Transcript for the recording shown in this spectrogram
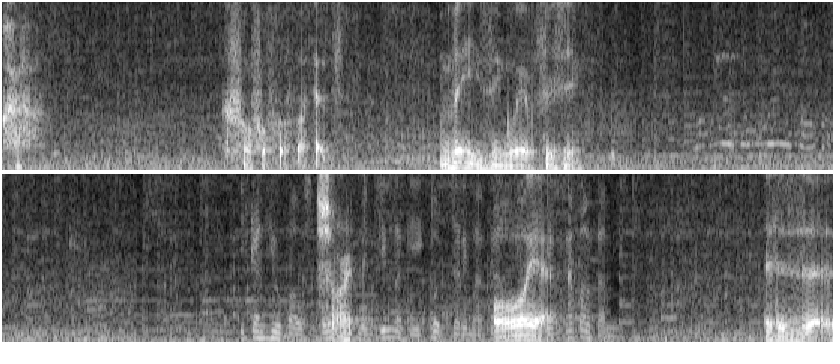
Wow. Cool. That's amazing way of fishing. Ikan hiu paus Shark? mungkin lagi ikut cari makan Oh, yeah. samping kapal kami. This is uh,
